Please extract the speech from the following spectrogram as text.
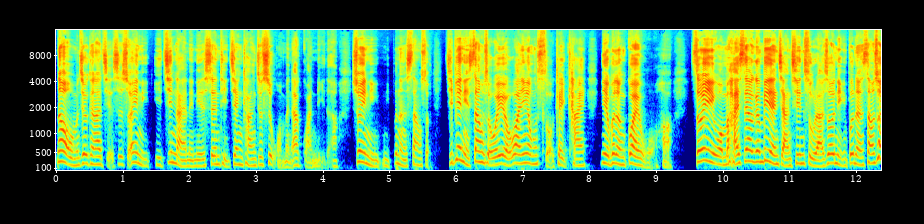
那我们就跟他解释说：“哎，你你进来了，你的身体健康就是我们要管理的啊，所以你你不能上锁。即便你上锁，我也有万用锁可以开，你也不能怪我哈。”所以我们还是要跟病人讲清楚了，说你不能上。说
